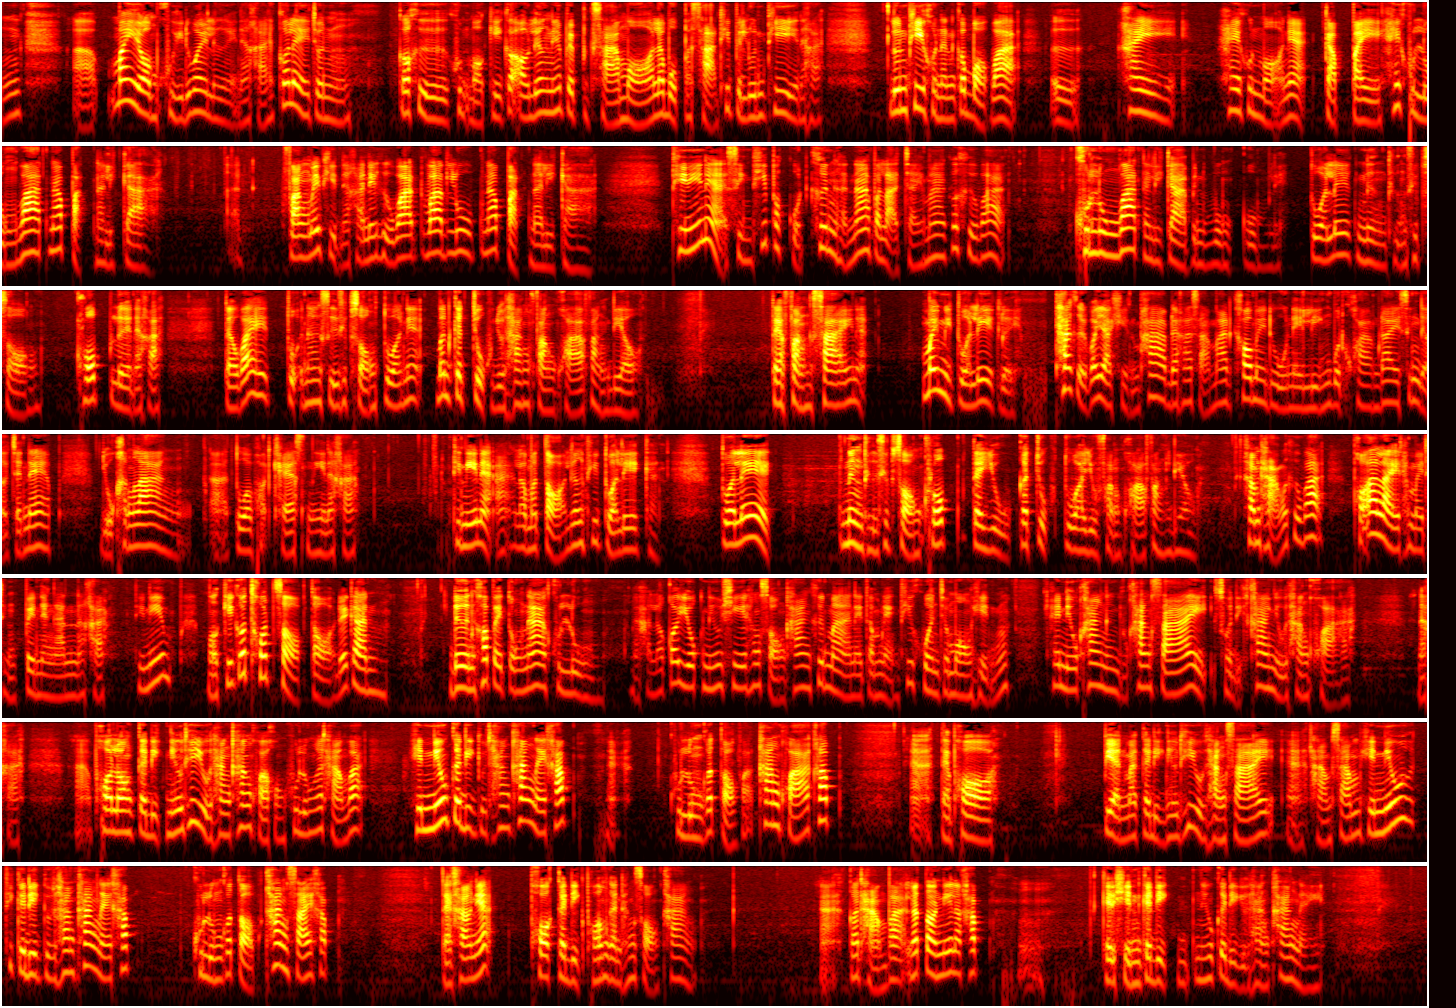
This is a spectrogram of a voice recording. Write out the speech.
ไม่ยอมคุยด้วยเลยนะคะ ก็เลยจนก็คือคุณหมอกีก็เอาเรื่องนี้ไปปรึกษาหมอระบบประสาทที่เป็นรุ่นพี่นะคะ รุ่นพี่คนนั้นก็บอกว่า เออ ให้ให้คุณหมอเนี่ยกลับไปให้คุณลุงวาดหน้าปัดนาฬิกา ฟังไม่ผิดนะคะนี่คือวาดวาดรูปหน้าปัดนาฬิกา ทีนี้เนี่ยสิ่งที่ปรากฏขึ้นค่ะน่าประหลาดใจมากก็คือว่า คุณลุงวาดนาฬิกาเป็นวงกลมเลย ตัวเลขหนึ่งถึงสิบสองครบเลยนะคะ แต่ว่าตัวหนังสือสิบสองตัวเนี่ยมันกระจุกอยู่ทางฝั่งขวาฝั่งเดียว แต่ฝั่งซ้ายเนี่ยไม่มีตัวเลขเลย ถ้าเกิดว่าอยากเห็นภาพนะคะ สามารถเข้าไปดูในลิงก์บทความได้ ซึ่งเดี๋ยวจะแนบอยู่ข้างล่างตัวพอดแคสต์นี้นะคะ ทีนี้เนี่ยเรามาต่อเรื่องที่ตัวเลขกัน ตัวเลข1ถึง12 ครบ แต่อยู่กระจุกตัวอยู่ฝั่งขวาฝั่งเดียวคำถามก็คือว่า เพราะอะไรทำไมถึงเป็นอย่างนั้นนะคะ ทีนี้หมอกี้ก็ทดสอบต่อด้วยกัน เดินเข้าไปตรงหน้าคุณลุง นะคะแล้วก็ยกนิ้วชี้ทั้งสองข้างขึ้นมาในตำแหน่งที่ควรจะมองเห็น ให้นิ้วข้างหนึ่งอยู่ข้างซ้าย ส่วนอีกข้างอยู่ทางขวานะคะอพอลองกระดิกนิ้วที่อยู่ทางข้างขวาของคุณลุงก็ถามว่า เห็นนิ้วกระดิกอยู่ทางข้างไหนครับคุณลุงก็ตอบว่าข้างขวาครับแต่พอเปลี่ยนมากระดิกนิ้วที่อยู่ทางซ้ายถามซ้ำเห็นนิ้วที่กระดิกอยู่ทางข้างไหนครับ คุณลุงก็ตอบข้างซ้ายครับ แต่คราวเนี้ยพอกระดิกพร้อมกันทั้งสองข้าง อ่าก็ถามว่าแล้วตอนนี้ล่ะครับเห็นกระดิกนิ้วกระดิกอยู่ทางข้างไหน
